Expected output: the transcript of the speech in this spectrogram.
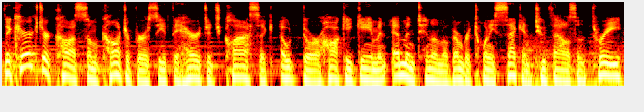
The character caused some controversy at the Heritage Classic outdoor hockey game in Edmonton on November 22, 2003,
